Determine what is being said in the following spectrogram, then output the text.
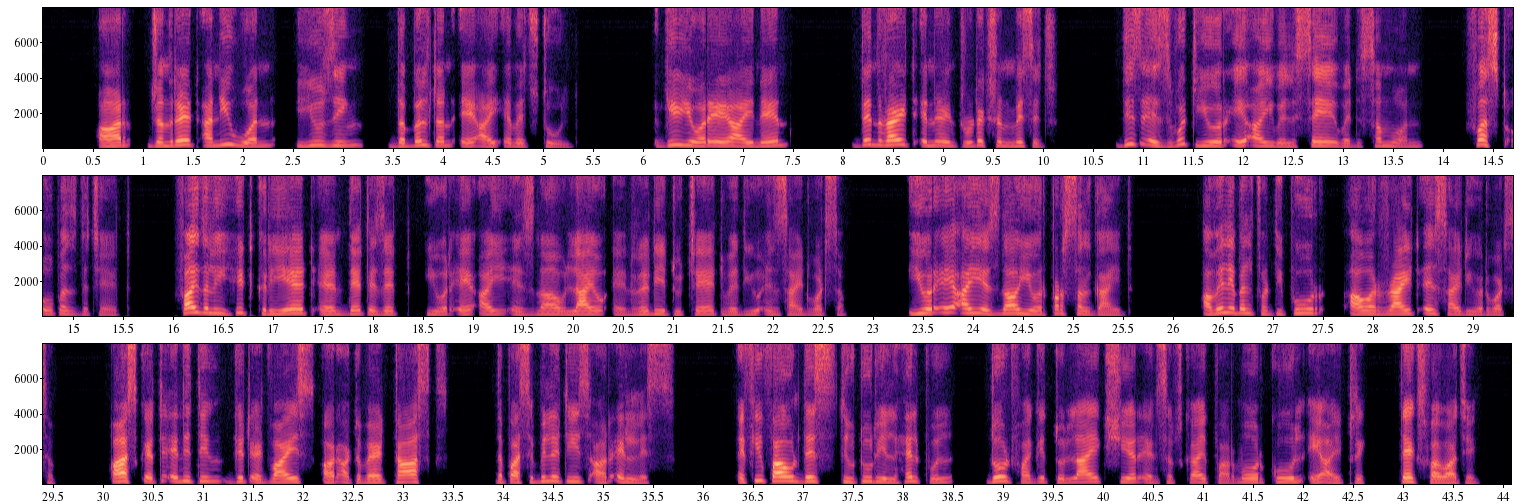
or generate a new one using the built-in AI image tool. Give your AI name, then write an introduction message. This is what your AI will say when someone first opens the chat. Finally, hit create and that is it. Your AI is now live and ready to chat with you inside WhatsApp. Your AI is now your personal guide, available 24 hour right inside your WhatsApp. Ask it anything, get advice, or automate tasks. The possibilities are endless. If you found this tutorial helpful, don't forget to like, share, and subscribe for more cool AI tricks. Thanks for watching.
